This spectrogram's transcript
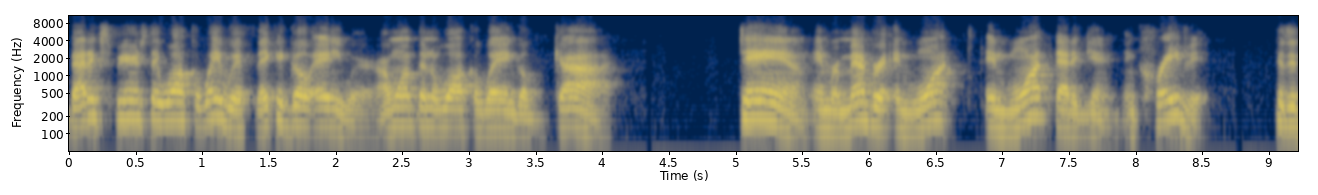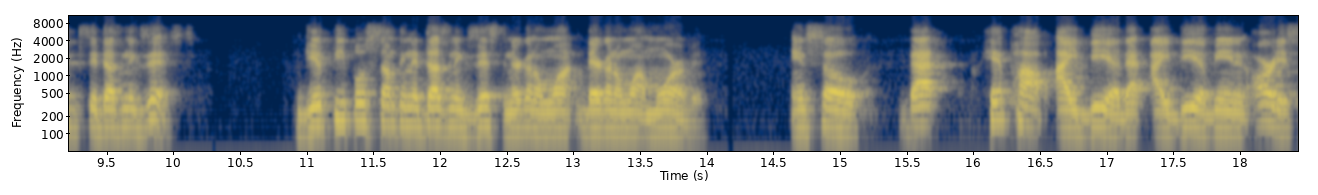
that experience they walk away with, they could go anywhere. I want them to walk away and go, God, damn, and remember it and want and want that again and crave it because it, it doesn't exist. Give people something that doesn't exist, and they're gonna want they're gonna want more of it. And so that hip hop idea, that idea of being an artist,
